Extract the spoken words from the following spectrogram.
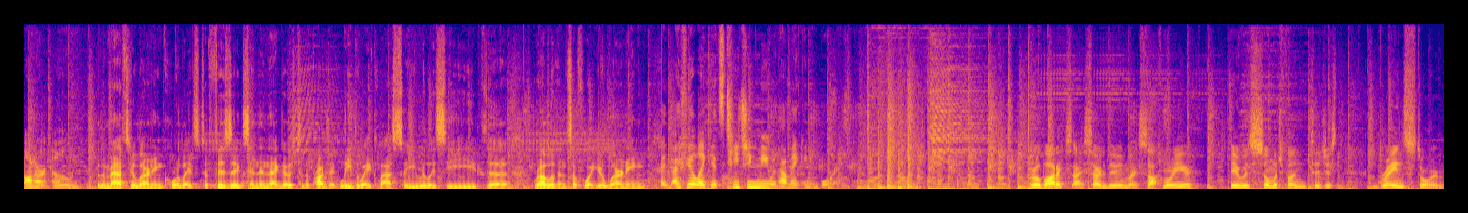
on our own. The math you're learning correlates to physics and then that goes to the Project Lead the Way class, so you really see the relevance of what you're learning. I feel like it's teaching me without making it boring. Robotics I started doing my sophomore year. It was so much fun to just brainstorm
